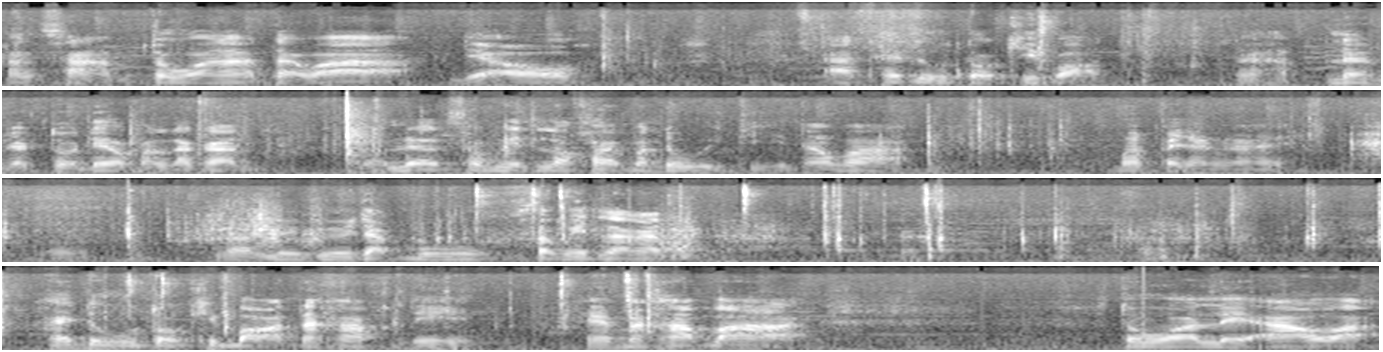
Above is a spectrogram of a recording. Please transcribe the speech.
ทั้ง 3 ตัวนะ แต่ว่าเดี๋ยวอาจให้ดูตัวคีย์บอร์ดนะครับ เริ่มจากตัวเดียวกันแล้วกัน เดี๋ยวเลือกสวิตช์เราค่อยมาดูอีกทีนะว่ามันเป็นยังไง เรารีวิวจากบูสวิตช์แล้วกัน ให้ดูตัวคีย์บอร์ดนะครับนี่เห็นไหมครับว่าตัวเลเยอร์อะ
